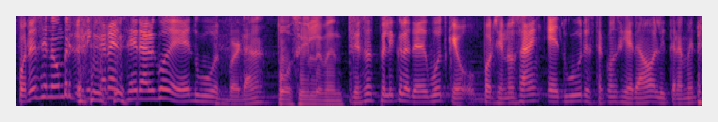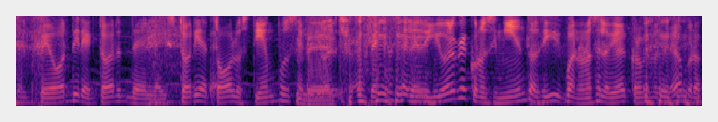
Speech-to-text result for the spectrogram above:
por ese nombre tiene cara de ser algo de Ed Wood, ¿verdad? Posiblemente. De esas películas de Ed Wood, que por si no saben, Ed Wood está considerado literalmente el peor director de la historia de todos los tiempos. Se De dio hecho. de hecho, se le dio el reconocimiento así, bueno, no se le dio, creo que no se le dio, pero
